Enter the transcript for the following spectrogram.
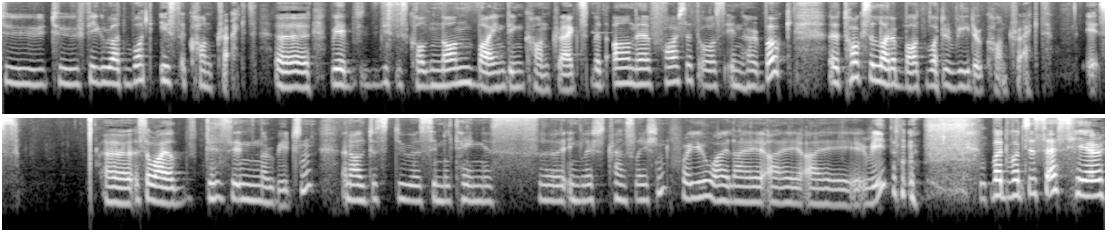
to to figure out what is a contract. Uh, this is called non-binding contracts. But Ane Farseth Aas in her book uh, talks a lot about what a reader contract is. Uh, so I'll this is in Norwegian, and I'll just do a simultaneous uh, English translation for you while I, I, I read. but what it says here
